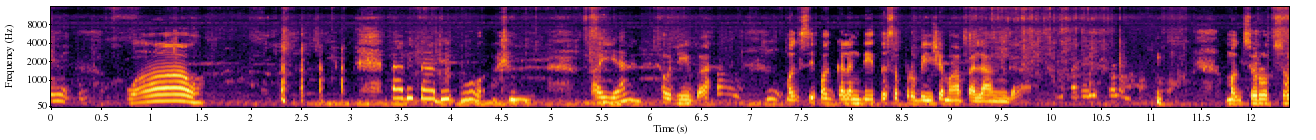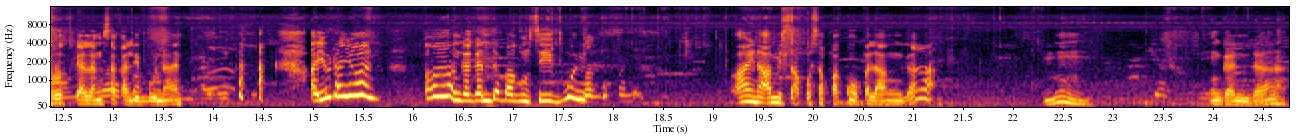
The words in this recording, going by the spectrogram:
Oo. Wow! Tabi-tabi po. Ayan. O, di ba? Pangki. Magsipag ka lang dito sa probinsya, mga palangga. Makadalik ka lang. Magsurot-surot ka lang sa kalibunan. Ayun, ayun. Oh, ang gaganda bagong sibol. Bago pala ito. Ay, naamis ako sa Pakmo Palangga. Hmm. Ang ganda.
